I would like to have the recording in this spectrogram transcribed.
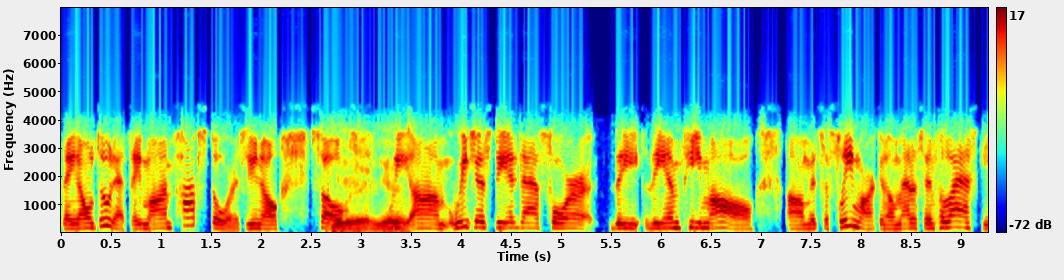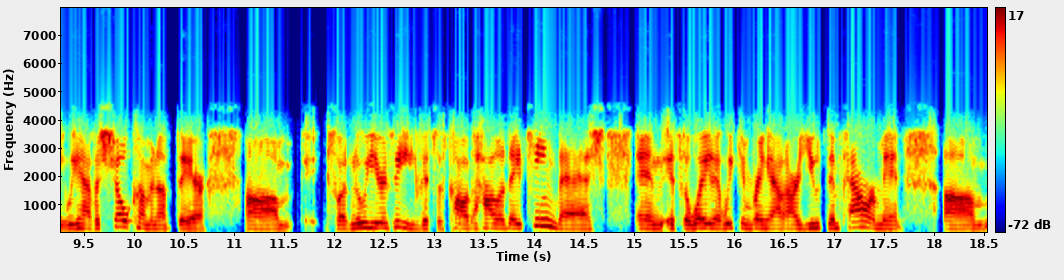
they don't do that. They mom and pop stores, you know. So Yeah, yeah. we um we just did that for the the MP Mall. Um, it's a flea market on Madison Pulaski. We have a show coming up there um, for New Year's Eve. It's called the Holiday Teen Bash, and it's a way that we can bring out our youth empowerment. Um,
